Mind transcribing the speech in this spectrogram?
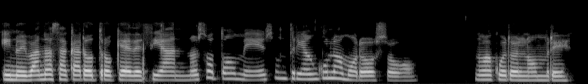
Y no iban a sacar otro que decían, no es Otome, es un triángulo amoroso. No me acuerdo el nombre.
